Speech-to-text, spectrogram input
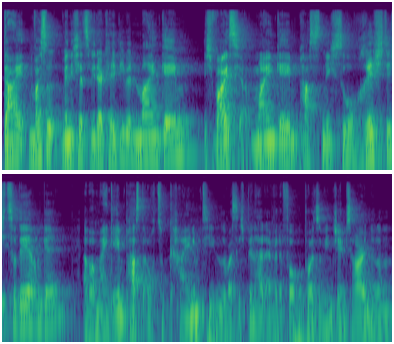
Da, weißt du, wenn ich jetzt wieder KD bin, mein Game, ich weiß ja, mein Game passt nicht so richtig zu deren Game, aber mein Game passt auch zu keinem Team. So, weißt du, ich bin halt einfach der Focal Point, so wie ein James Harden oder ein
